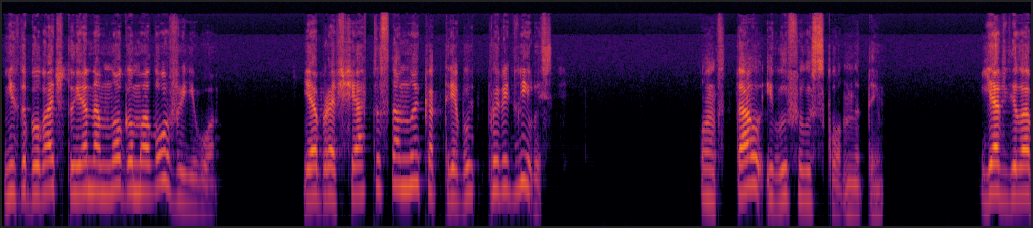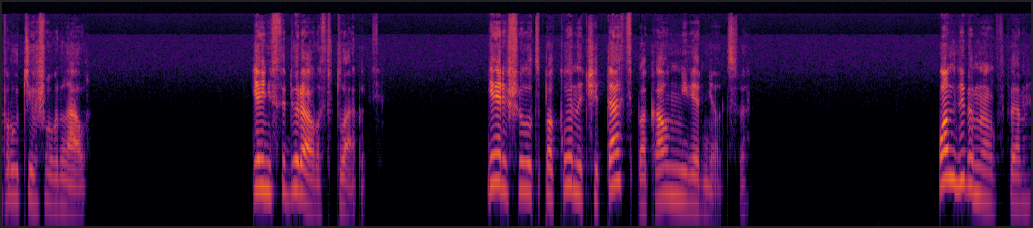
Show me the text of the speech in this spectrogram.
не забывать, что я намного моложе его, и обращаться со мной, как требует справедливость. Он встал и вышел из комнаты. Я взяла в руки журнал. Я не собиралась плакать. Я решила спокойно читать, пока он не вернется. Он вернулся.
